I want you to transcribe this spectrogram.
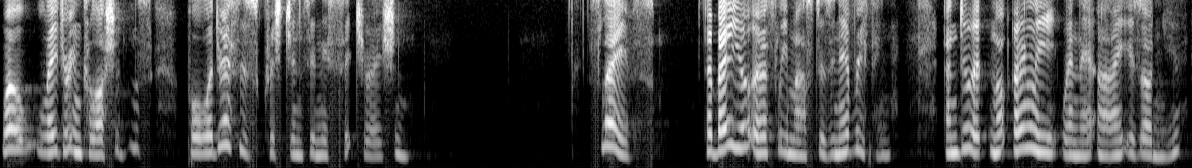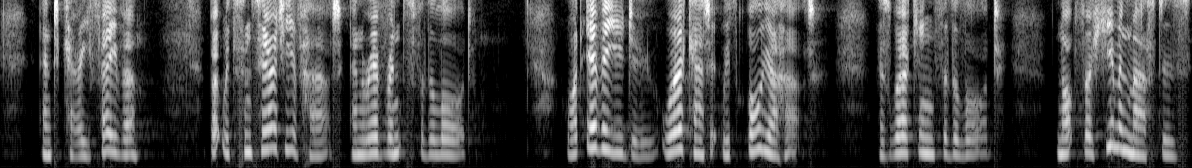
Well, later in Colossians, Paul addresses Christians in this situation. Slaves, obey your earthly masters in everything and do it not only when their eye is on you and to carry favour, but with sincerity of heart and reverence for the Lord. Whatever you do, work at it with all your heart, as working for the Lord, not for human masters,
